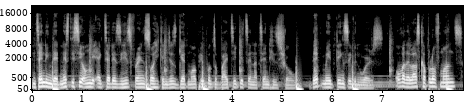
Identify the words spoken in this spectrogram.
intending that Nasty C only acted as his friend so he can just get more people to buy tickets and attend his show. That made things even worse. Over the last couple of months,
